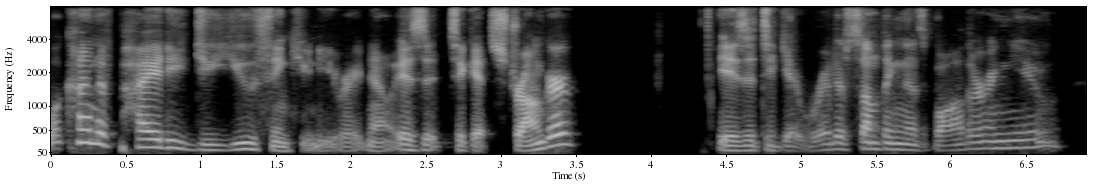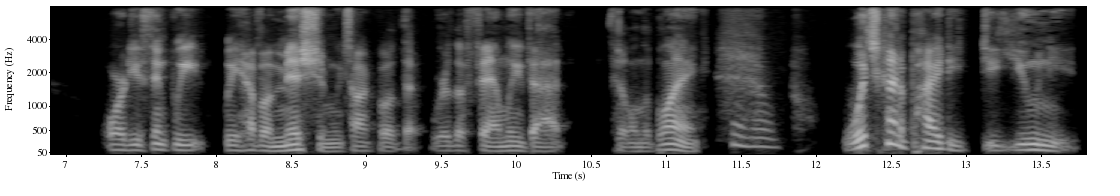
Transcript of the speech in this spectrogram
what kind of piety do you think you need right now? Is it to get stronger? Is it to get rid of something that's bothering you? Or do you think we we have a mission? We talk about that we're the family that fill in the blank. Mhm. Which kind of piety do you need?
